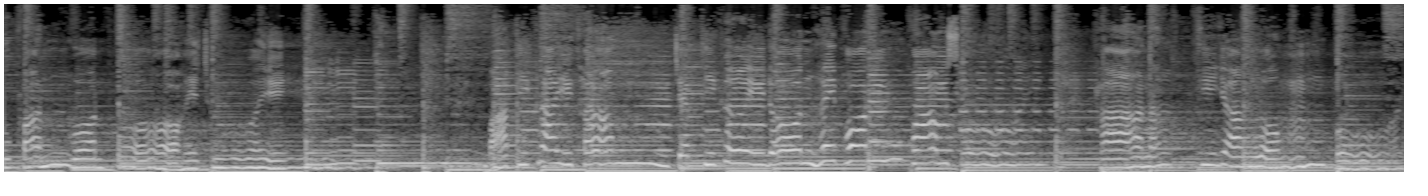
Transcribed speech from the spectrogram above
ุกฝันวอนพ่อให้ช่วย บาปที่ใครทำเจ็บที่เคยโดนให้พ้นความสวยฐานะที่ยังหลมป่วย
